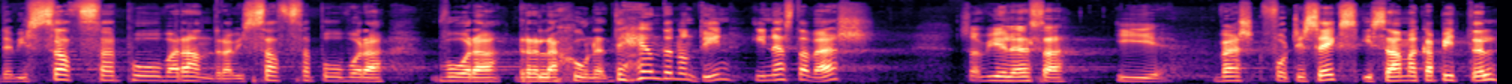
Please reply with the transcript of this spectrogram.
Där vi satsar på varandra, vi satsar på våra, våra relationer. Det händer någonting i nästa vers som vi läser i vers 46 i samma kapitel.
